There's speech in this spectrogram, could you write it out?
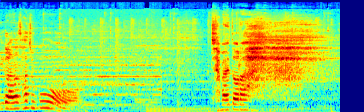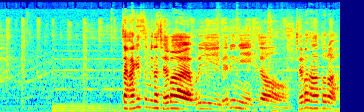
이거 하나 사주고 제발 떠라. 자 가겠습니다. 제발 우리 메리니 계정. 제발 하나 떠라!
